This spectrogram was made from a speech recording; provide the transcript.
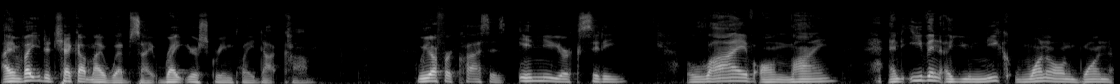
I invite you to check out my website, writeyourscreenplay.com. We offer classes in New York City, live online, and even a unique one on one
